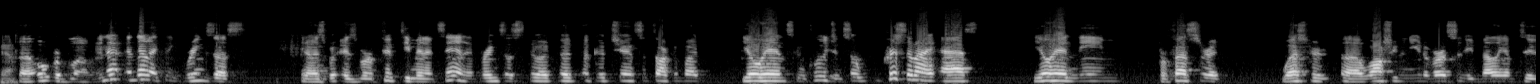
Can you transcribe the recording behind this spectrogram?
yeah. yeah. Uh, overblown, and that and that I think brings us, you know, as we're, as we're 50 minutes in, it brings us to a good a good chance to talk about Johann's conclusion. So Chris and I asked Johann Neem, professor at Western uh, Washington University, Bellingham, to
